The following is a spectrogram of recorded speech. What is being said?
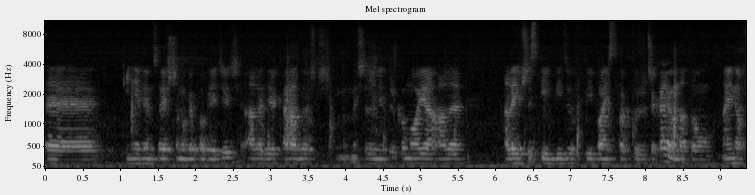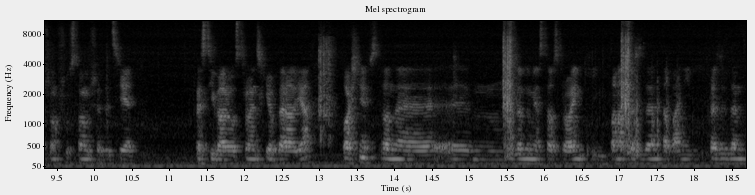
e, i nie wiem co jeszcze mogę powiedzieć, ale wielka radość, myślę, że nie tylko moja, ale ale i wszystkich widzów i Państwa, którzy czekają na tą najnowszą, szóstą już edycję festiwalu Ostrołęckiej Operalia, właśnie w stronę Urzędu Miasta Ostrołęki, pana prezydenta, pani prezydent,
